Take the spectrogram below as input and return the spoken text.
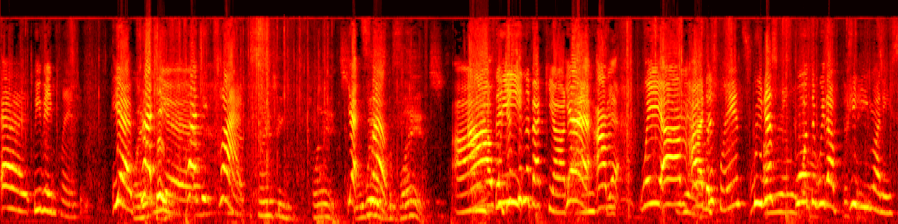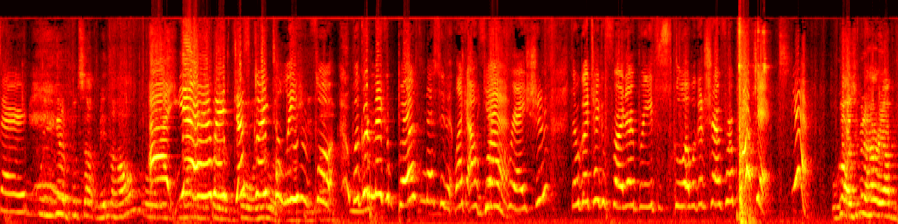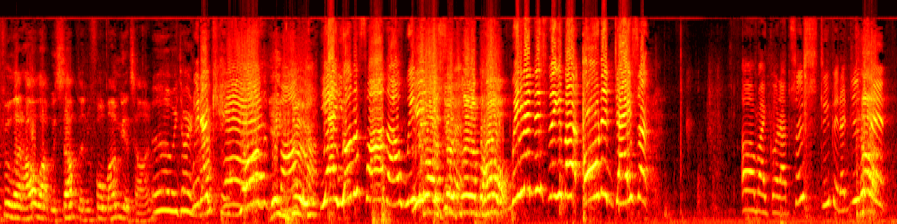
uh, We've been planting. yeah, Plants. planting, Yeah. planting plants. Planting plants. Yeah, well, where's plants. the plants? Um, Uh, they're we- just in the backyard. Yeah, and, um, yeah. we um, Yeah, the just plants we just really bought them with our the piggy things. money, so. Well, you going to put something in the hole? or Uh, yeah, we're gonna just going to leave it for. gets? We're going to make a bird's nest in it, like our Yeah. yeah. creation. Then we're going to take a photo, bring it to school, and we're going to show it for a project. Yeah. Well, guys, you better hurry up and fill that hole up with something before Mum gets home. Oh, we don't We have don't to. care. You're the Yeah, you do. Yeah, you're the father. We You did guys this- go clean up the hole! We did this thing about olden days. Oh my god, I'm so stupid. I just Cut. did.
